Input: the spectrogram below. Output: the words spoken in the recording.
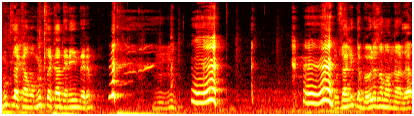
mutlaka ama mutlaka deneyin derim. Özellikle böyle zamanlarda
